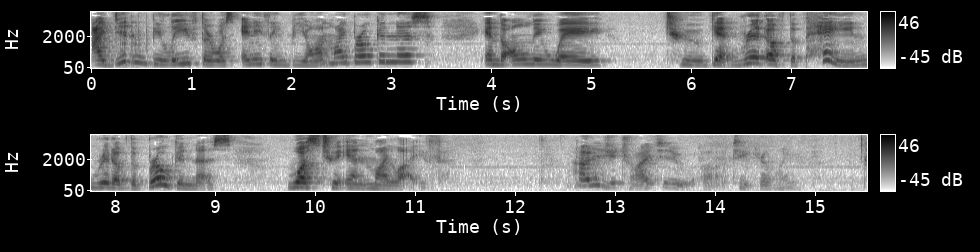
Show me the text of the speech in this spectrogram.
I didn't believe there was anything beyond my brokenness, and the only way to get rid of the pain, rid of the brokenness, was to end my life. How did you try to uh, take your life?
